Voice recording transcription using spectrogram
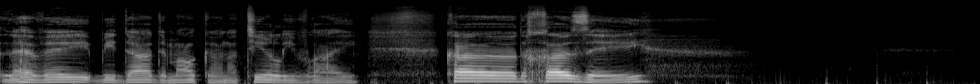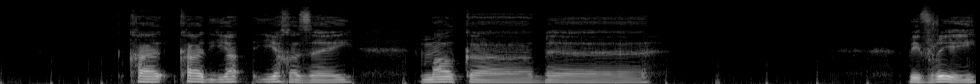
להווה בידה דמלכה נתיר לברי. כד חזי כד יחזי מלכה ב... בברי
